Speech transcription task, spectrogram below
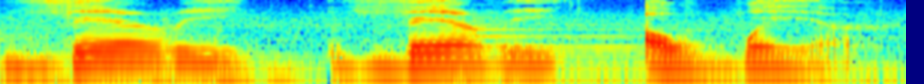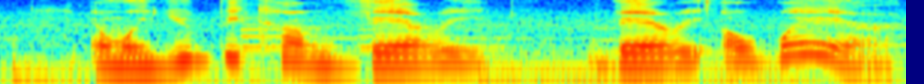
very very aware. And when you become very very aware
